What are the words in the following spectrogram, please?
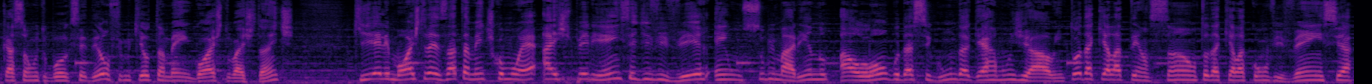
indicação muito boa que você deu, um filme que eu também gosto bastante que ele mostra exatamente como é a experiência de viver em um submarino ao longo da Segunda Guerra Mundial, em toda aquela tensão, toda aquela convivência,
